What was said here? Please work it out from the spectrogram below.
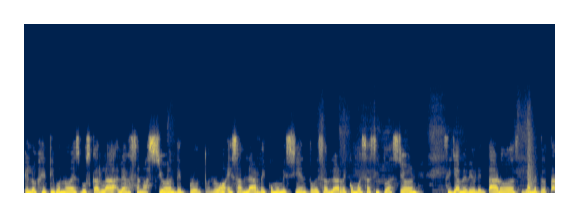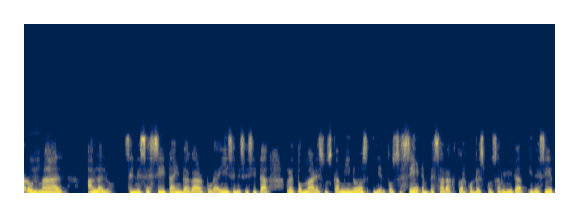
el objetivo no es buscar la, sanación de pronto, ¿no? Es hablar de cómo me siento, es hablar de cómo esa situación, si ya me violentaron, si ya me trataron mal, háblalo. Se necesita indagar por ahí, se necesita retomar esos caminos y entonces sí, empezar a actuar con responsabilidad y decir,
